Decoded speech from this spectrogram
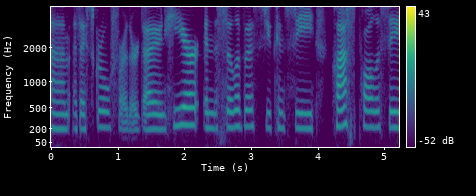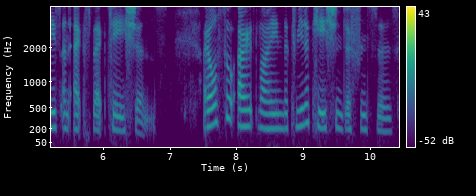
Um, as I scroll further down here in the syllabus, you can see class policies and expectations. I also outline the communication differences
